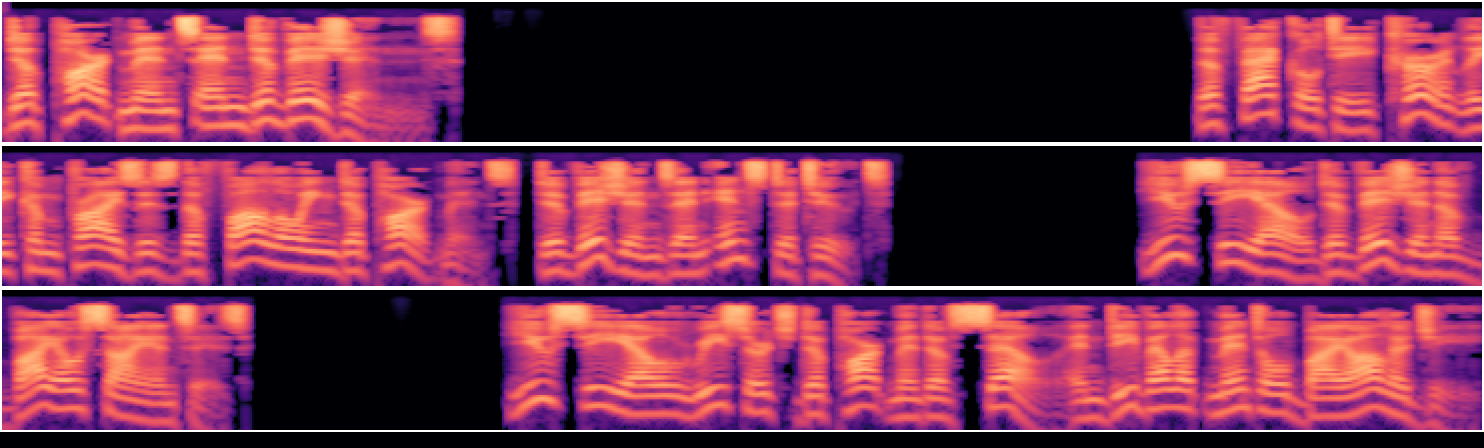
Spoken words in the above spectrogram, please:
Departments and divisions The faculty currently comprises the following departments, divisions and institutes. UCL Division of Biosciences. UCL Research Department of Cell and Developmental Biology.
